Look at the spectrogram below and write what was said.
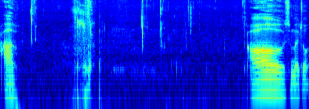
아유. 아우 정말 좋아.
